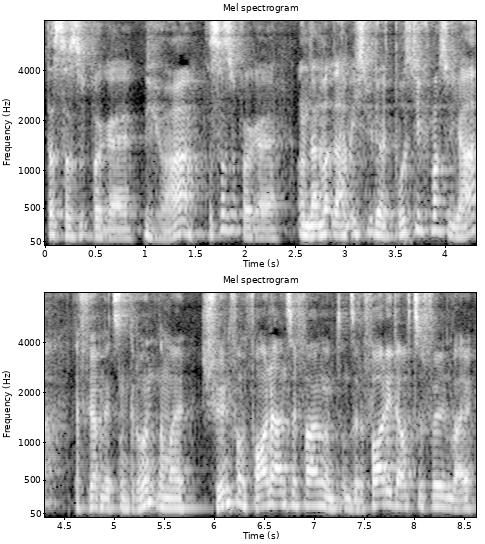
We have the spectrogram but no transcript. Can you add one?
Das war super geil. Ja. Das war super geil. Und dann habe ich es wieder positiv gemacht, so ja, dafür haben wir jetzt einen Grund, nochmal schön von vorne anzufangen und unsere Vorräte aufzufüllen, weil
